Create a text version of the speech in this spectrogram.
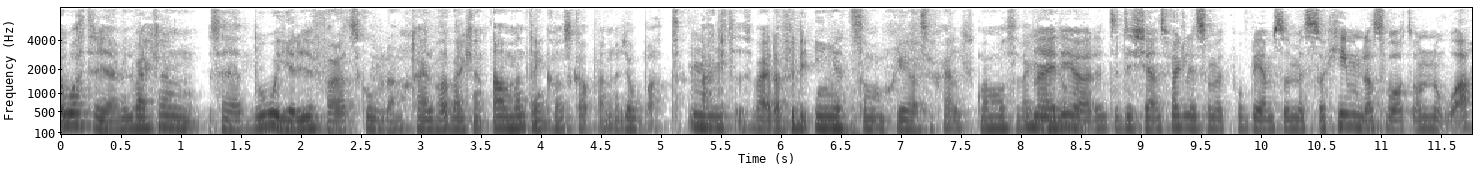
återigen vill jag verkligen säga att då är det ju för att skolan själv har verkligen använt den kunskapen och jobbat Mm. aktivt varje dag. För det är inget som sker av sig självt. Man måste verkligen Nej det jobba. gör det inte. Det känns verkligen som ett problem som är så himla svårt att nå.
